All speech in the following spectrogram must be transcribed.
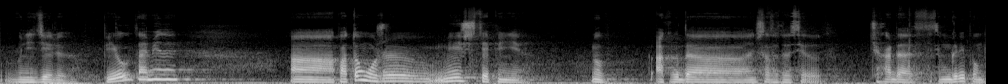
в неделю, пил витамины, а потом уже в меньшей степени. Ну, а когда началась вот эта вот чехарда с этим гриппом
